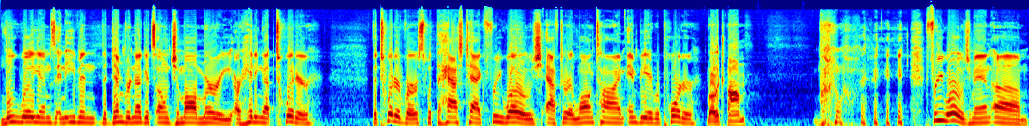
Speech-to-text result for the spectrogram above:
Lou Williams, and even the Denver Nuggets' own Jamal Murray are hitting up Twitter, the Twitterverse, with the hashtag Free Woj after a longtime NBA reporter Woj bomb. Free Woj, man. Um,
